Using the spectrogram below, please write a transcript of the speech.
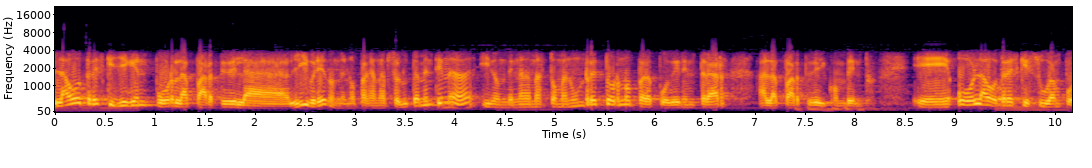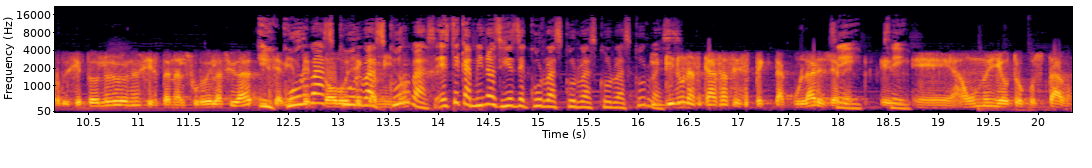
La otra es que lleguen por la parte de la libre, donde no pagan absolutamente nada y donde nada más toman un retorno para poder entrar a la parte del convento. Eh, o la otra es que suban por Desierto de los Leones y están al sur de la ciudad y, se curvas, todo curvas, ese curvas. Este camino sí es de curvas, curvas, curvas, curvas. Y tiene unas casas espectaculares, eh, a uno y a otro costado.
